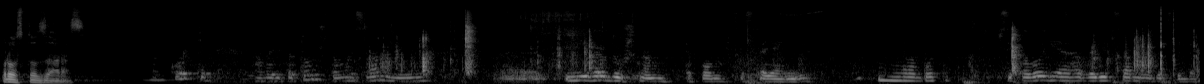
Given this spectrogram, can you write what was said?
просто зараз. Корте говорит о том, что мы с вами не, э, не в радушном таком состоянии. Психология говорит сама за себя.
